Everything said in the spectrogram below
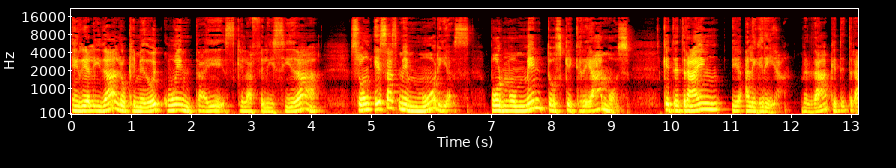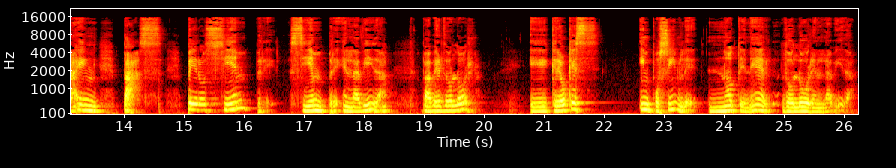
en realidad lo que me doy cuenta es que la felicidad son esas memorias por momentos que creamos que te traen eh, alegría, ¿verdad? Que te traen paz. Pero siempre, siempre en la vida va a haber dolor. Eh, creo que es imposible no tener dolor en la vida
